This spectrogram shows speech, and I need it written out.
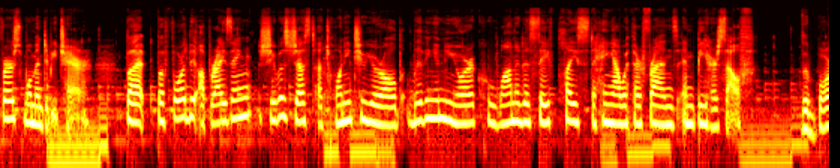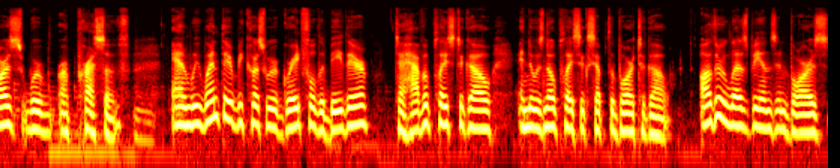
first woman to be chair. But before the uprising, she was just a 22 year old living in New York who wanted a safe place to hang out with her friends and be herself. The bars were oppressive. Mm. And we went there because we were grateful to be there. to have a place to go, and there was no place except the bar to go. Other lesbians in bars,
